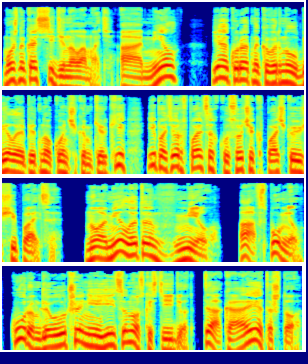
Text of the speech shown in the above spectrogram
Можно кассиди наломать. А мел... Я аккуратно ковырнул белое пятно кончиком кирки и потер в пальцах кусочек пачкающий пальцы. Ну а мел — это мел. А, вспомнил. Курам для улучшения яйценоскости идет. Так, а это что?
